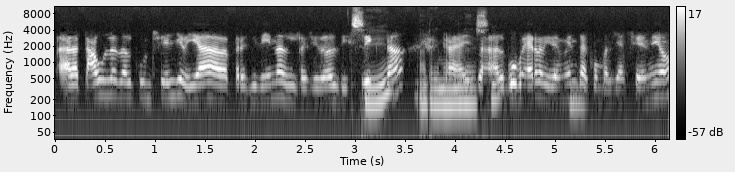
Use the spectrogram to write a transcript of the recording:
a la taula del Consell hi havia president el regidor del districte, Sí, el que és el govern, evidentment, de Convergència i Unió,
